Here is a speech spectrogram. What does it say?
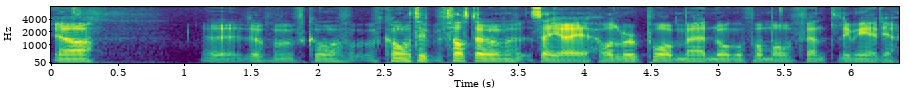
Ja. Eh, Det kommer, kommer typ första de säger är håller du på med någon form av offentlig media?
